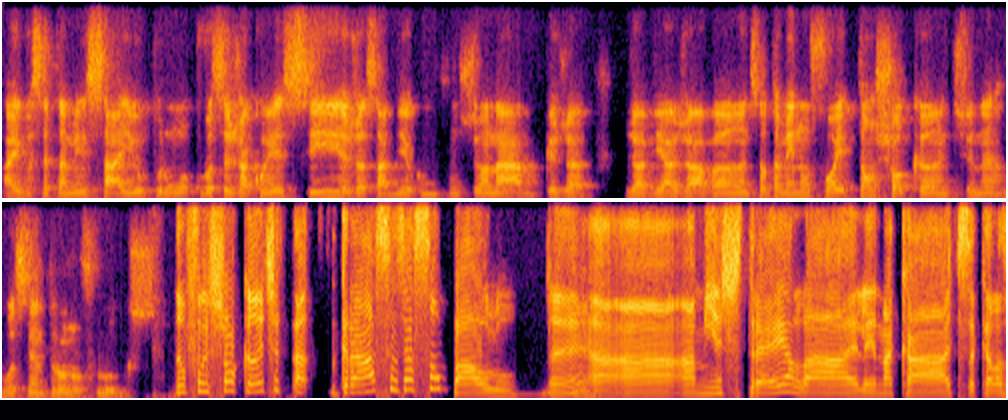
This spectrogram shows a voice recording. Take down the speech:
aí você também saiu por um outro que você já conhecia, já sabia como funcionava, porque já já viajava antes, então também não foi tão chocante, né? Você entrou no fluxo. Não foi chocante, tá, graças a São Paulo, né? A, a, a, minha estreia lá, Helena Katz, aquelas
